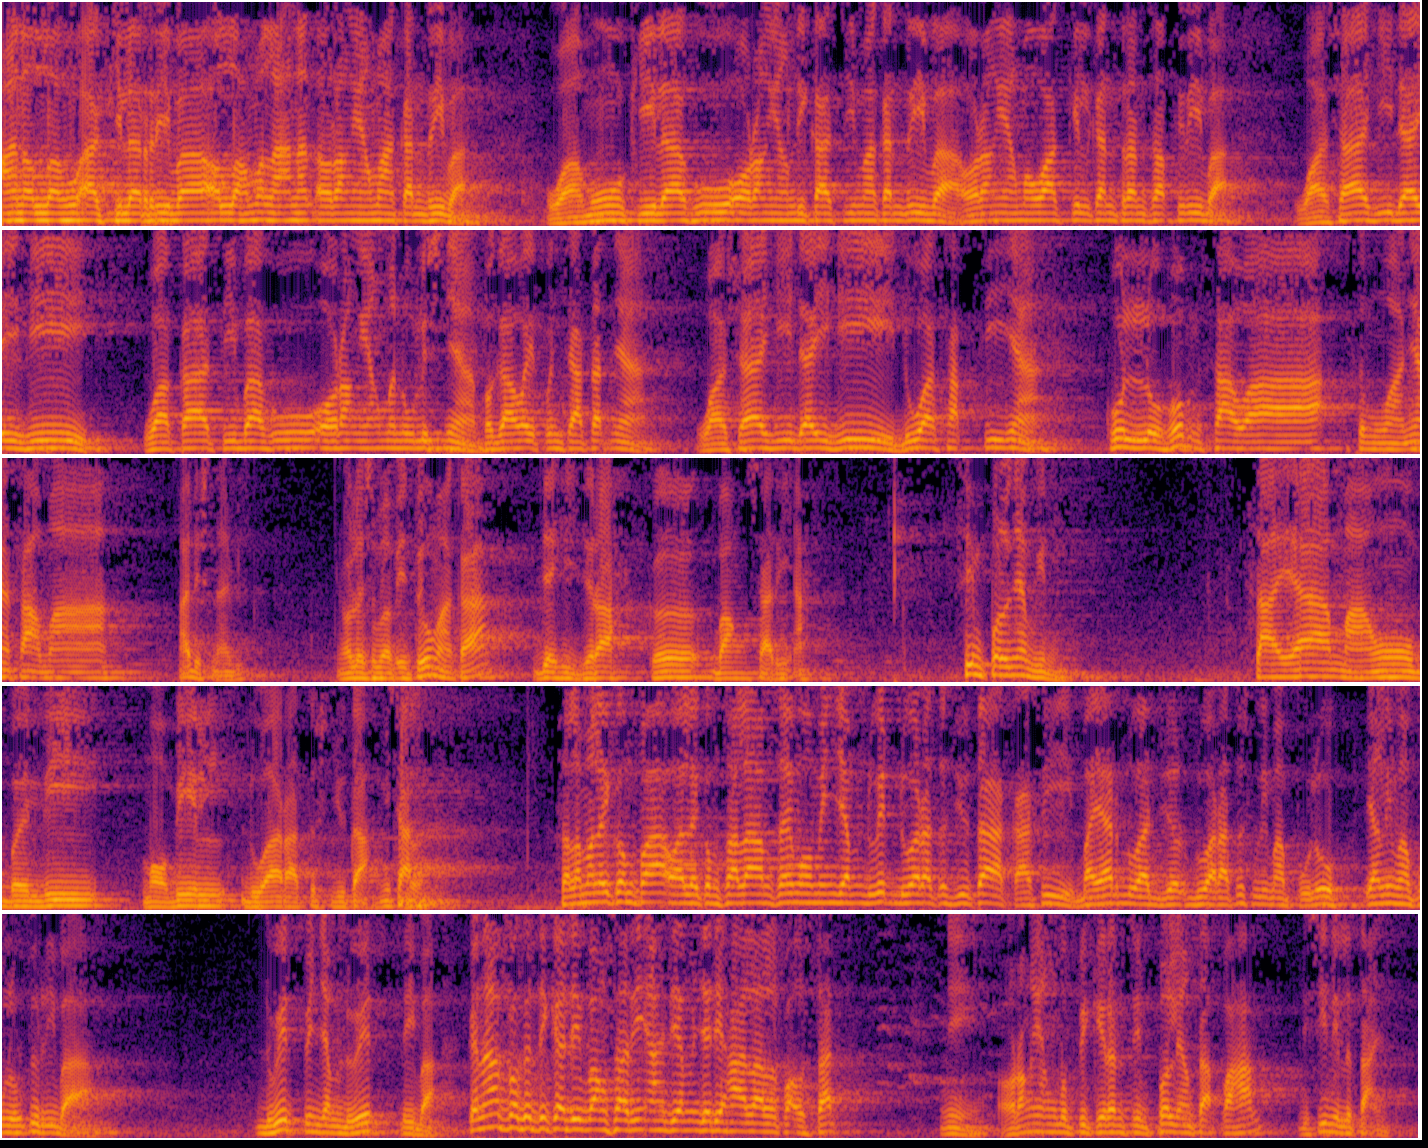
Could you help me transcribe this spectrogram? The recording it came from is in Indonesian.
Anallahu akilar riba, Allah melaknat orang yang makan riba. Wa mukilahu orang yang dikasih makan riba, orang yang mewakilkan transaksi riba. Wa syahidaihi wa katibahu orang yang menulisnya, pegawai pencatatnya. Wa syahidaihi dua saksinya. Kulluhum sawa, semuanya sama. Hadis Nabi. Oleh sebab itu maka dia hijrah ke bank syariah. Simpelnya begini saya mau beli mobil 200 juta, misal. Assalamualaikum Pak, Waalaikumsalam. Saya mau minjam duit 200 juta, kasih, bayar 250. Yang 50 itu riba. Duit pinjam duit riba. Kenapa ketika di bank syariah dia menjadi halal Pak Ustadz? Nih, orang yang berpikiran simpel yang tak paham, di sini letaknya.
